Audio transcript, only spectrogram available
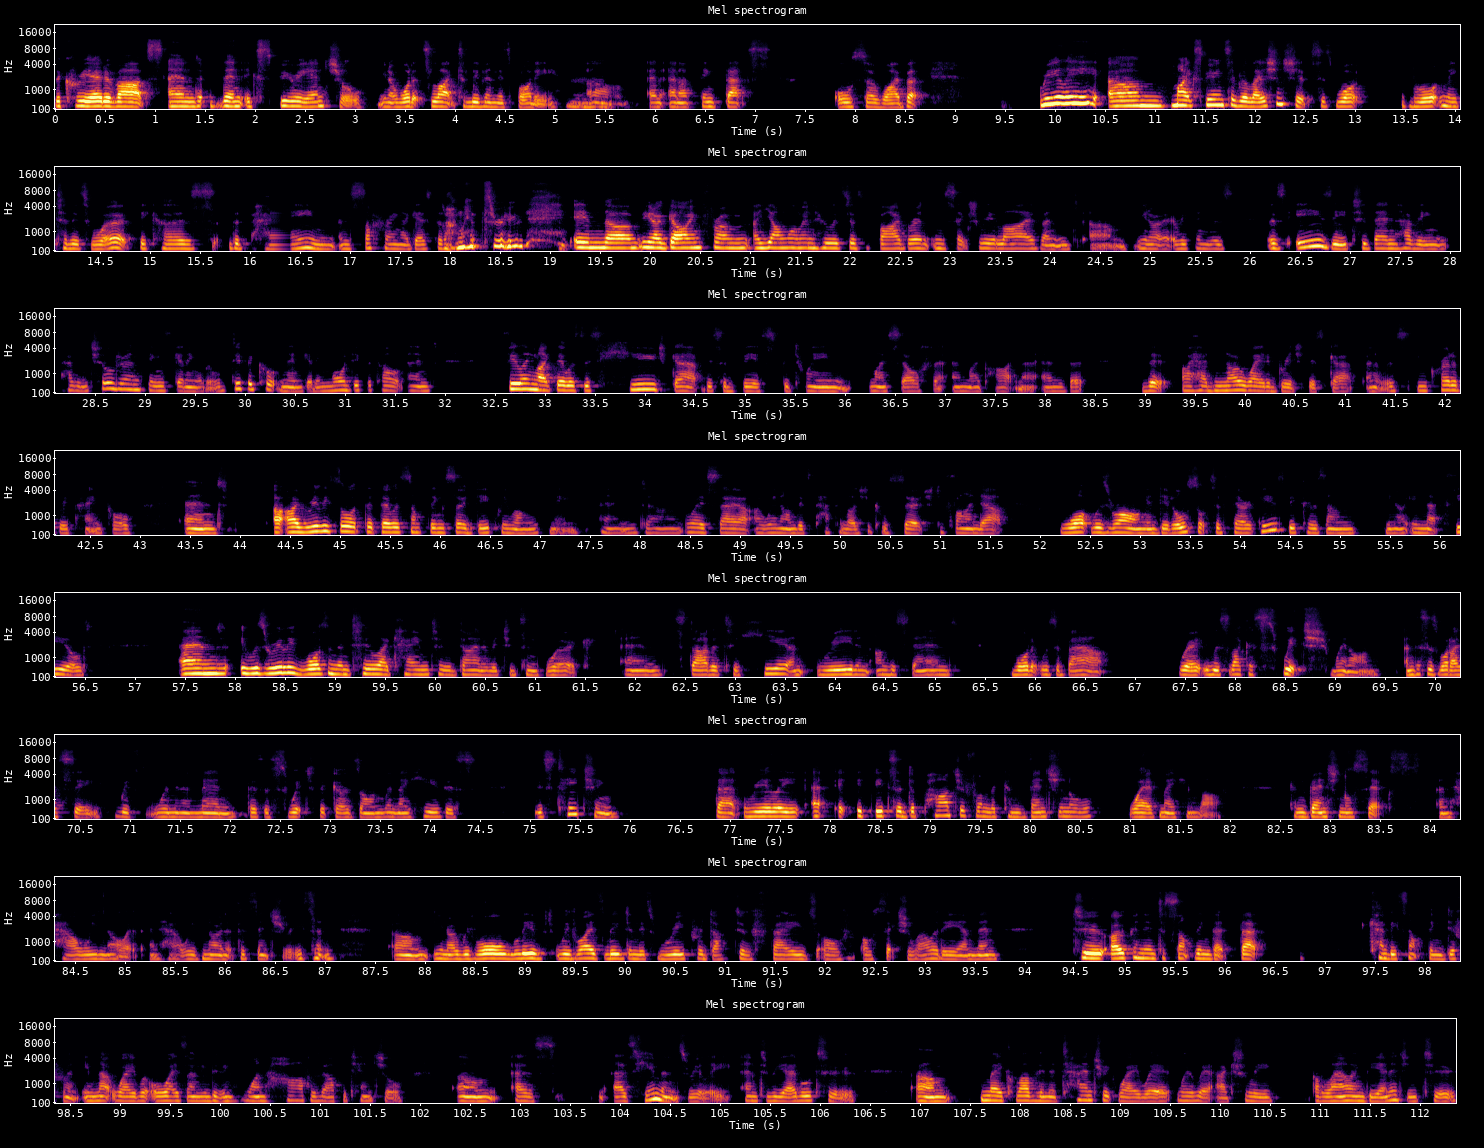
the creative arts and then experiential you know what it's like to live in this body mm-hmm. um, and, and i think that's also why but really um, my experience of relationships is what brought me to this work because the pain and suffering i guess that i went through in um, you know going from a young woman who was just vibrant and sexually alive and um, you know everything was was easy to then having having children things getting a little difficult and then getting more difficult and feeling like there was this huge gap this abyss between myself and my partner and that that i had no way to bridge this gap and it was incredibly painful and I really thought that there was something so deeply wrong with me. And um, always say I went on this pathological search to find out what was wrong and did all sorts of therapies because I'm, you know, in that field. And it was really wasn't until I came to Diana Richardson's work and started to hear and read and understand what it was about, where it was like a switch went on and this is what I see with women and men. There's a switch that goes on when they hear this, this teaching that really uh, it, it, it's a departure from the conventional way of making love, conventional sex, and how we know it and how we've known it for centuries. And um, you know, we've all lived, we've always lived in this reproductive phase of, of sexuality, and then to open into something that that can be something different. In that way, we're always only living one half of our potential um, as as humans, really, and to be able to um, make love in a tantric way, where where we're actually allowing the energy to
